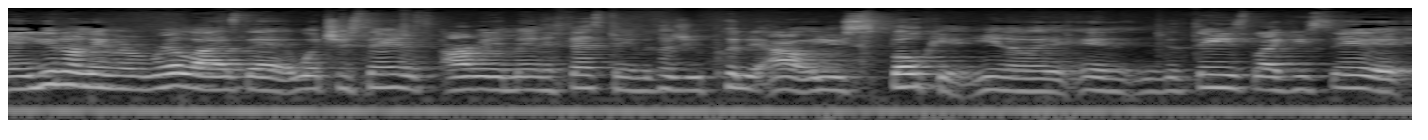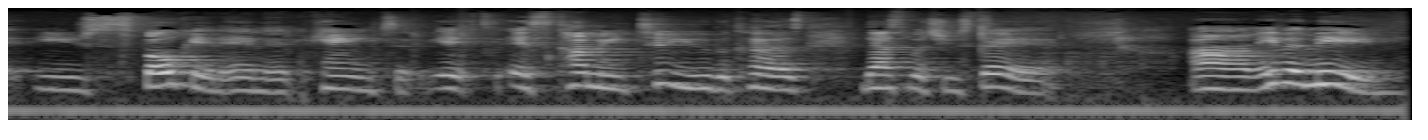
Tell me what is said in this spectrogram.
and you don't even realize that what you're saying is already manifesting because you put it out you spoke it you know and, and the things like you said you spoke it and it came to it, it's coming to you because that's what you said um, even me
